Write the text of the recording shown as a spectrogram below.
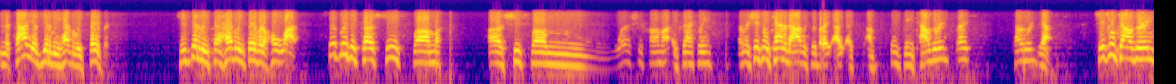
Natalya is going to be heavily favored. She's going to be heavily favored a whole lot, simply because she's from, uh, she's from, where is she from exactly? I mean, she's from Canada, obviously, but I, I, I'm thinking Calgary, right? Calgary? Yeah. She's from Calgary,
